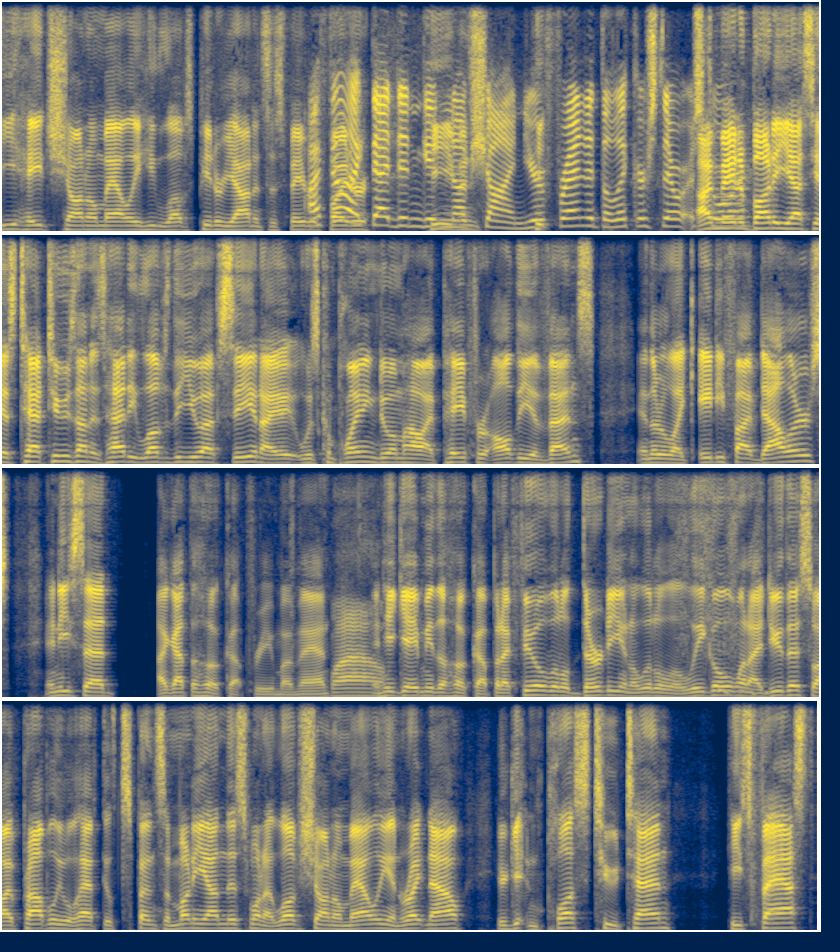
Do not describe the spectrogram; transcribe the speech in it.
he hates Sean O'Malley. He loves Peter Yan. It's his favorite I feel fighter. like that didn't get He enough even- shine. Your he- friend at the liquor store. I made a buddy. Yes, he has tattoos on his head. He loves the UFC, and I was complaining to him how I pay for all the events, and they're like eighty-five dollars. And he said, "I got the hookup for you, my man." Wow. And he gave me the hookup, but I feel a little dirty and a little illegal when I do this, so I probably will have to spend some money on this one. I love Sean O'Malley, and right now you're getting plus two ten. He's fast.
